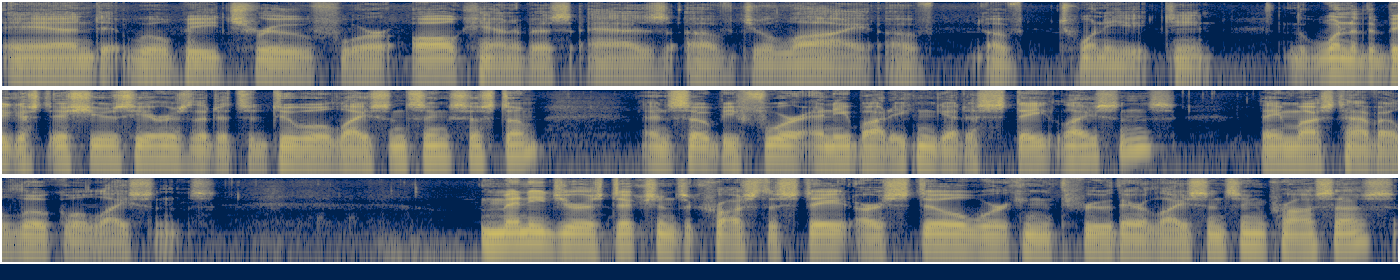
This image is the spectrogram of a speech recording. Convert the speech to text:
and it will be true for all cannabis as of July of, of 2018. One of the biggest issues here is that it's a dual licensing system. And so before anybody can get a state license, they must have a local license. Many jurisdictions across the state are still working through their licensing process.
